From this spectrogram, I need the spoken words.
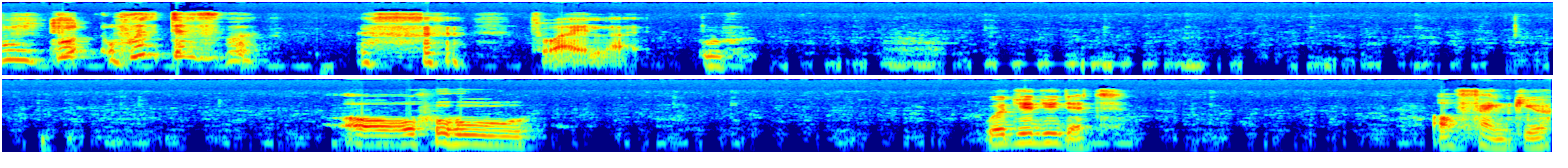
What the f- Twilight. Ooh. Oh. Would you do that? Oh, thank you.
